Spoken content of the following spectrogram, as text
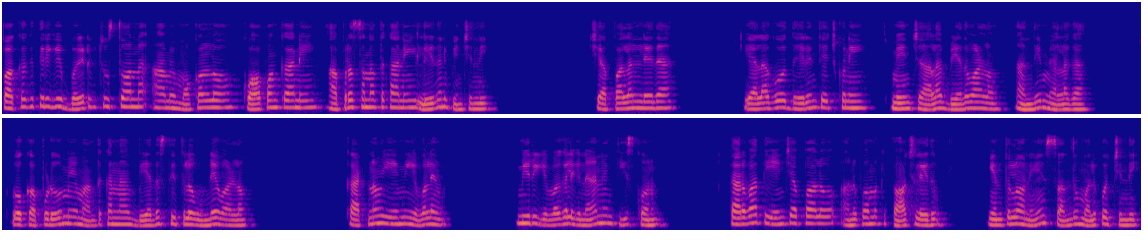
పక్కకి తిరిగి బయటకు చూస్తోన్న ఆమె ముఖంలో కోపం కానీ అప్రసన్నత కానీ లేదనిపించింది. చెప్పాలని లేదా? ఎలాగో ధైర్యం తెచ్చుకుని మేం చాలా బీదవాళ్ళం అంది మెల్లగా. ఒకప్పుడు మేము అంతకన్నా బీద స్థితిలో ఉండేవాళ్ళం. కట్నం ఏమీ ఇవ్వలేం. మీరు ఇవ్వగలిగినా నేను తీసుకోను. తర్వాత ఏం చెప్పాలో అనుపమకి తోచలేదు. ఇంతలోనే సందు మలుపొచ్చింది.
